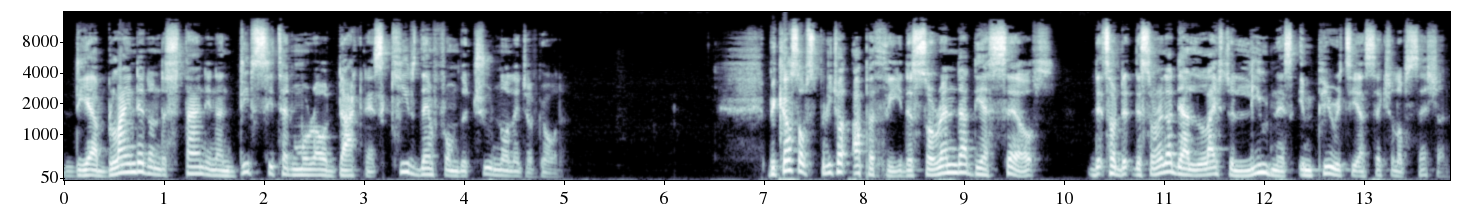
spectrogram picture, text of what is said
Their blinded understanding and deep seated moral darkness keeps them from the true knowledge of God. Because of spiritual apathy, they surrender themselves, they, so they, they surrender their lives to lewdness, impurity, and sexual obsession.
